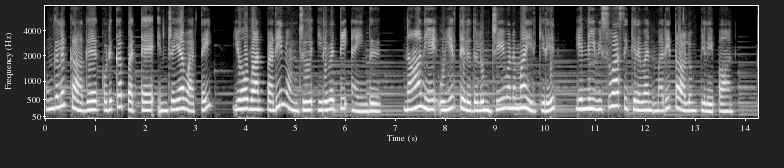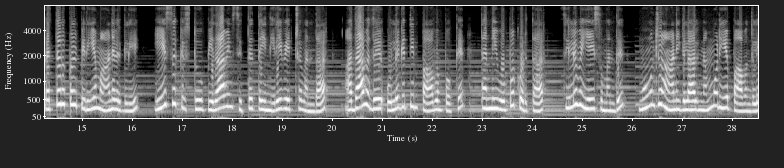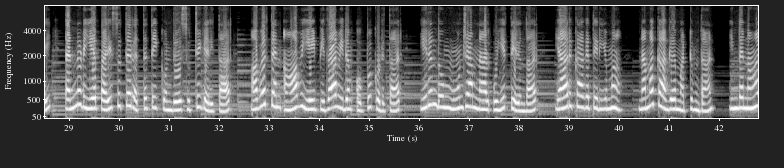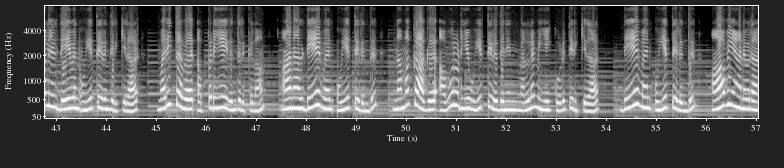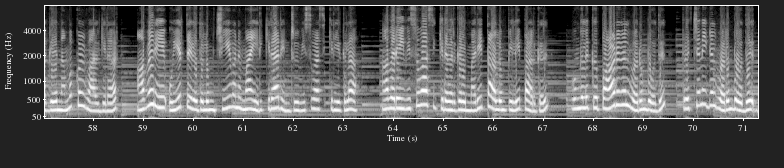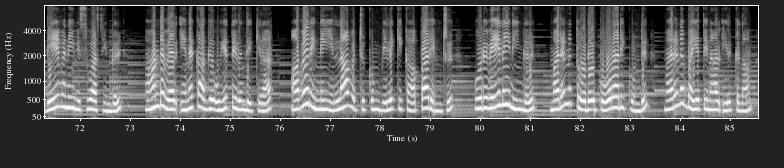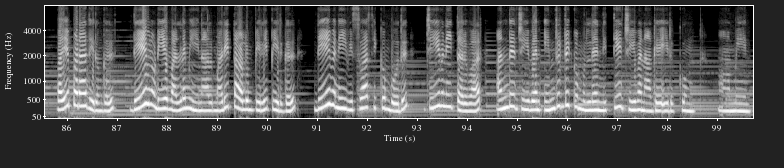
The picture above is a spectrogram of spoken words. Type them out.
உங்களுக்காக கொடுக்கப்பட்ட இன்றைய வார்த்தை யோவான் பதினொன்று இருபத்தி ஐந்து. நானே உயிர்த்தெழுதலும் ஜீவனுமாயிருக்கிறேன். என்னை விசுவாசிக்கிறவன் மறித்தாலும் பிழைப்பான். கத்தருக்குள் பிரியமானவர்களே இயேசு கிறிஸ்து பிதாவின் சித்தத்தை நிறைவேற்ற வந்தார். அதாவது உலகத்தின் பாவம் போக்க தன்னை ஒப்பு கொடுத்தார் சிலுவையை சுமந்து மூன்று ஆணிகளால் நம்முடைய பாவங்களை தன்னுடைய பரிசுத்த இரத்தத்தை கொண்டு சுற்றிகரித்தார் அவர் தன் ஆவியை பிதாவிடம் ஒப்பு கொடுத்தார் இருந்தும் மூன்றாம் நாள் உயிர்த்தெழுந்தார். யாருக்காக தெரியுமா? நமக்காக மட்டும்தான். இந்த நாளில் தேவன் உயிர்த்தெழுந்திருக்கிறார். மறித்தவர் அப்படியே இருந்திருக்கலாம். ஆனால் தேவன் உயிர்த்தெழுந்து நமக்காக அவருடைய உயிர்த்தெழுதலின் வல்லமையை கொடுத்திருக்கிறார். தேவன் உயிர்த்தெழுந்து ஆவியானவராக நமக்குள் வாழ்கிறார். அவரே உயிர்த்தெழுதலும் ஜீவனுமாய் இருக்கிறார் என்று விசுவாசிக்கிறீர்களா? அவரை விசுவாசிக்கிறவர்கள் மறித்தாலும் பிழைப்பார்கள். உங்களுக்கு பாடுகள் வரும்போது பிரச்சனைகள் வரும்போது தேவனை விசுவாசியுங்கள். ஆண்டவர் எனக்காக உயர்த்தெழுந்திருக்கிறார். அவர் என்னை எல்லாவற்றுக்கும் விலக்கி காப்பார் என்று ஒருவேளை நீங்கள் மரணத்தோடு போராடி கொண்டு மரண பயத்தினால் இருக்கலாம். பயப்படாதிருங்கள். தேவனுடைய வல்லமையினால் மறித்தாலும் பிழைப்பீர்கள். தேவனை விசுவாசிக்கும் போது ஜீவனை தருவார். அந்த ஜீவன் என்றென்றைக்கும் உள்ள நித்திய ஜீவனாக இருக்கும். ஆமீன்.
